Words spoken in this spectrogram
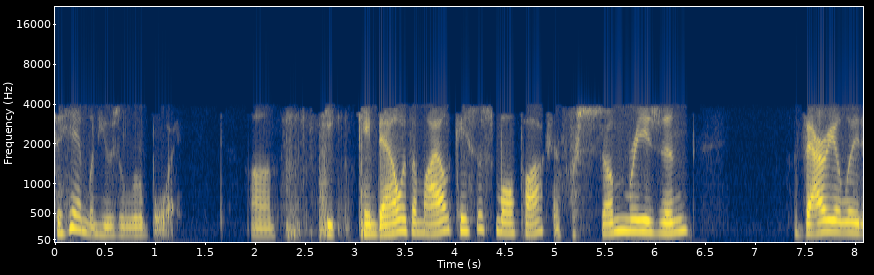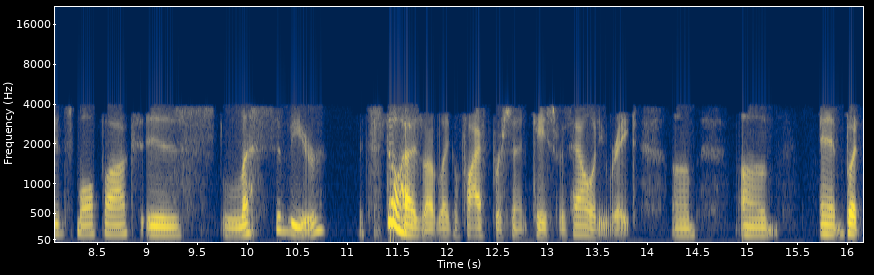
to him when he was a little boy. Um, he came down with a mild case of smallpox, and for some reason, variolated smallpox is less severe it still has a, like a five percent case fatality rate. Um, um, and, but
